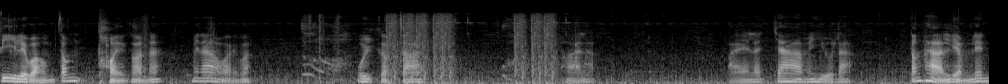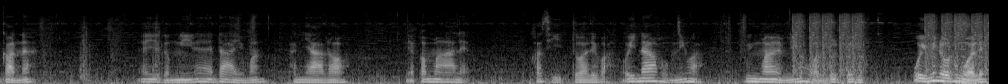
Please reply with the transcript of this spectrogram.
ตี้เลยว่ะผมต้องถอยก่อนนะ ไม่น่าไหวว่ะอุ้ยเกือบตายหายละไปล้วจ้าไม่อยู่ละ ต้องหาเหลี่ยมเล่นก่อนนะไอ้อยู่ตรงนี้น่าได้อยู่มั้งพันยารอเดี๋ยวก็มาแหละเขาสี่ตัวเลยว่ะอุ้ยหน้าผมนี่ว่ะวิ่งมาแบบนี้หัวหลุดไปอุ้ยไม่โดนหัวเลย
